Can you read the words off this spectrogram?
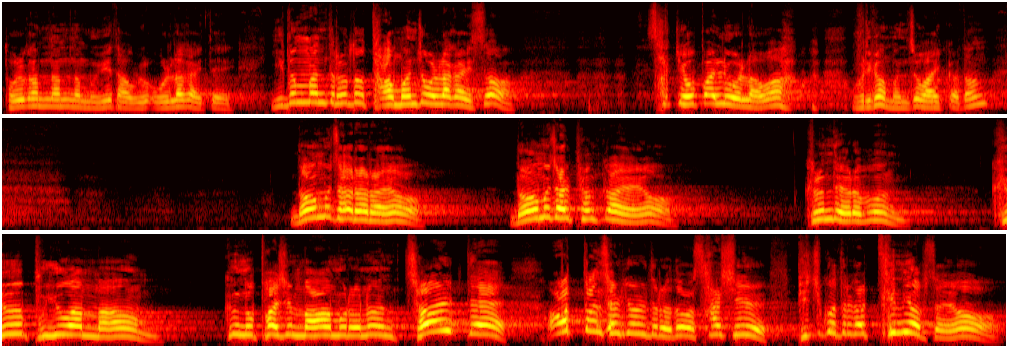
돌감나무 위에 다 올라가 있대. 이름만 들어도 다 먼저 올라가 있어. 삭개오 빨리 올라와. 우리가 먼저 와 있거든. 너무 잘 알아요. 너무 잘 평가해요. 그런데 여러분, 그 부유한 마음, 그 높아진 마음으로는 절대 어떤 설교를 들어도 사실 비집고 들어갈 틈이 없어요.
